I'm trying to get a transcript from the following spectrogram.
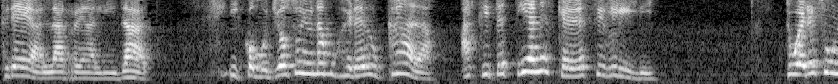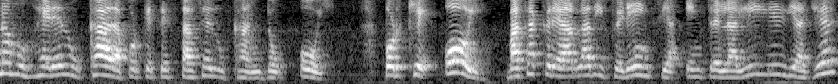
crea la realidad. Y como yo soy una mujer educada, así te tienes que decir, Lili, Tú eres una mujer educada porque te estás educando hoy. Porque hoy vas a crear la diferencia entre la Lili de ayer,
